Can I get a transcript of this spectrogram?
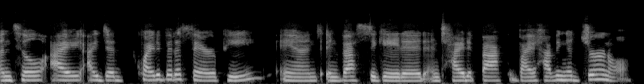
until I, I did quite a bit of therapy and investigated and tied it back by having a journal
